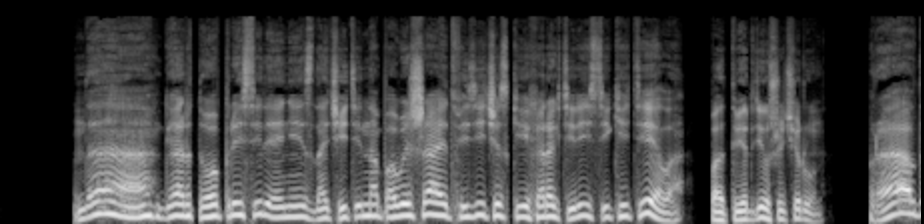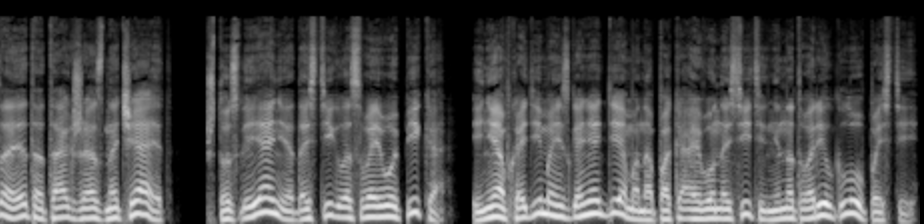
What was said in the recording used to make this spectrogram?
Да, горто при селении значительно повышает физические характеристики тела, подтвердил Шичерун. Правда, это также означает, что слияние достигло своего пика и необходимо изгонять демона, пока его носитель не натворил глупостей.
